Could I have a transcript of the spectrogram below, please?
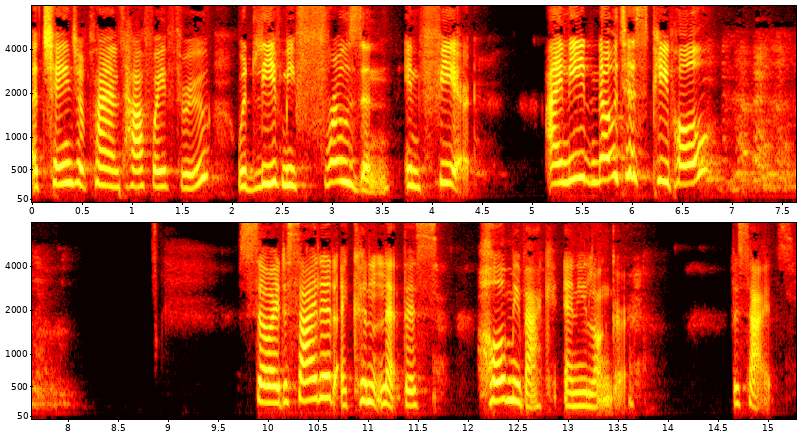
a change of plans halfway through would leave me frozen in fear. I need notice, people. so I decided I couldn't let this hold me back any longer. Besides,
